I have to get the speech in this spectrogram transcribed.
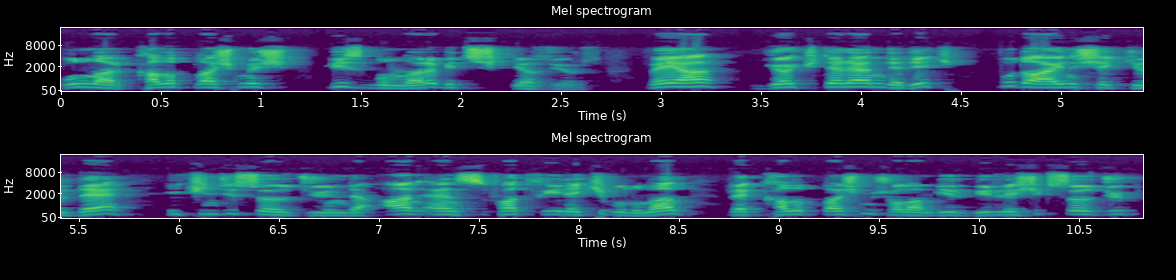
Bunlar kalıplaşmış. Biz bunları bitişik yazıyoruz. Veya gökdelen dedik. Bu da aynı şekilde ikinci sözcüğünde an, en, sıfat, fiil eki bulunan ve kalıplaşmış olan bir birleşik sözcük.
